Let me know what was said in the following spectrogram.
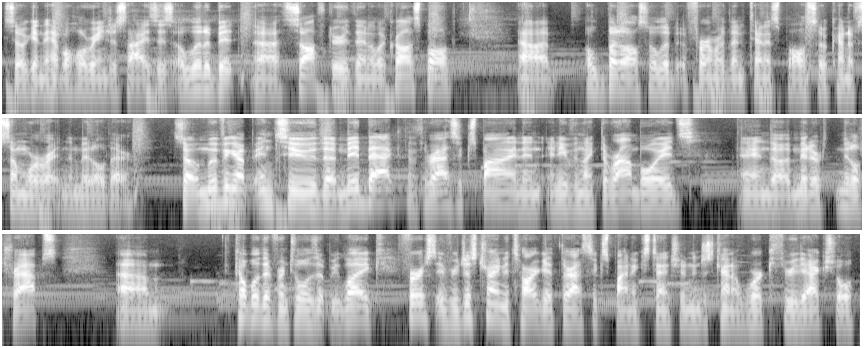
So again, they have a whole range of sizes, a little bit uh, softer than a lacrosse ball, uh, but also a little bit firmer than a tennis ball, so kind of somewhere right in the middle there. So moving up into the mid-back, the thoracic spine, and, and, even like the rhomboids and the middle, middle traps, um, couple different tools that we like. First, if you're just trying to target thoracic spine extension and just kind of work through the actual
